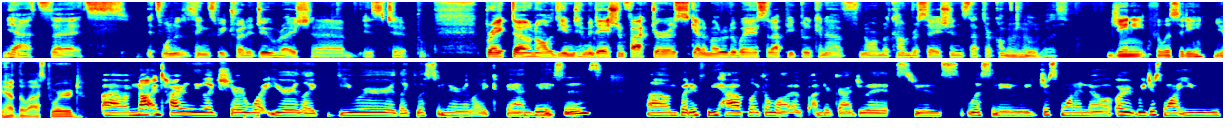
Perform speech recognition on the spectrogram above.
Yeah, it's uh, it's it's one of the things we try to do, right? Um, is to break down all the intimidation factors, get them out of the way, so that people can have normal conversations that they're comfortable mm-hmm. with. Jayani, Felicity, you have the last word. Um, I'm not entirely like sure what your like viewer, like listener, like fan base is. Um, but if we have like a lot of undergraduate students listening, we just want to know, or we just want you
